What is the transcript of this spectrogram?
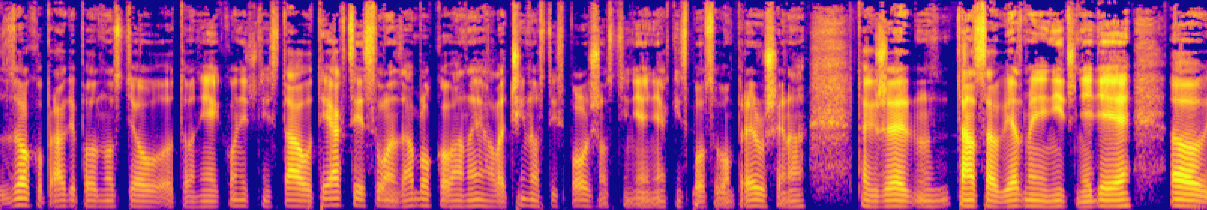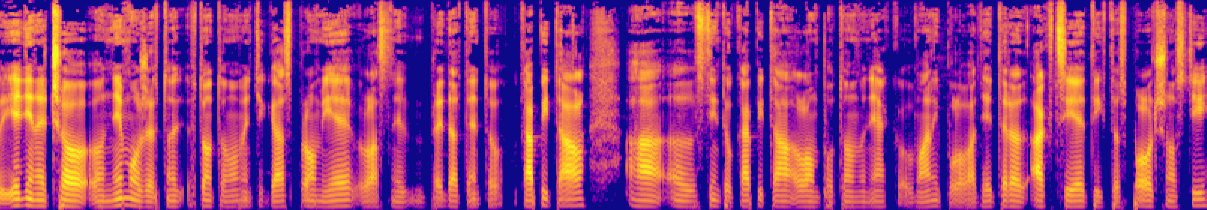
s veľkou pravdepodobnosťou to nie je konečný stav. Tie akcie sú len zablokované, ale činnosť tých spoločností nie je nejakým spôsobom prerušená, takže tam sa viac menej nič nedeje. Jediné, čo nemôže v tomto momente Gazprom je vlastne predať tento kapitál a s týmto kapitálom potom nejako manipulovať. Je teraz akcie akcie týchto spoločností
